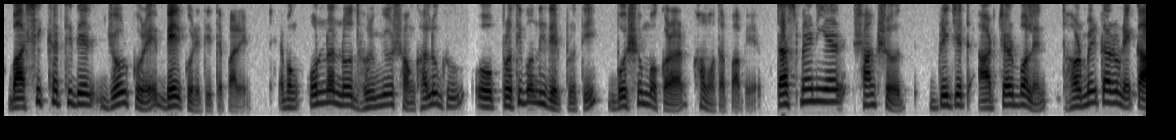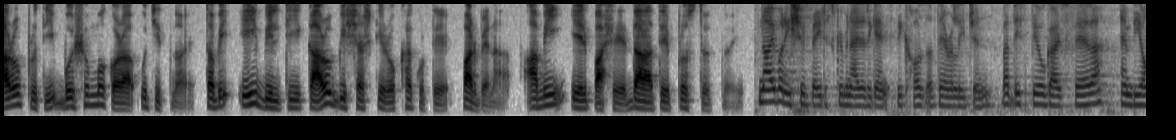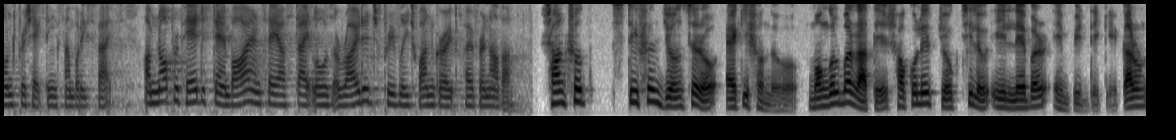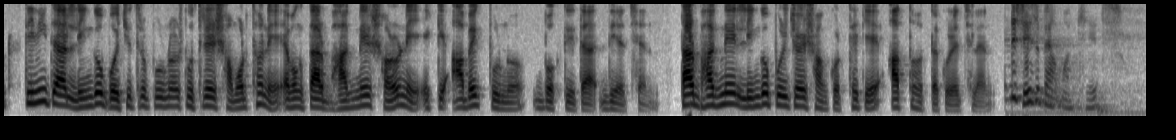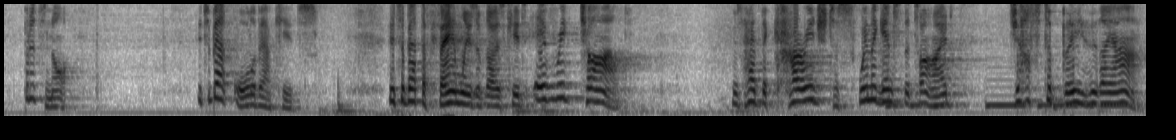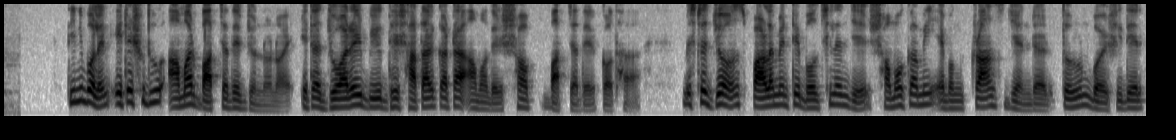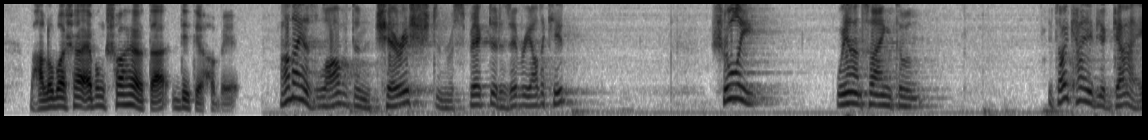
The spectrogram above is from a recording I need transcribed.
বা শিক্ষার্থীদের জোর করে বের করে দিতে পারে এবং অন্যান্য ধর্মীয় সংখ্যালঘু ও প্রতিবন্ধীদের প্রতি বৈষম্য করার ক্ষমতা পাবে। টাসম্যানিয়ার সাংসদ ব্রিজেট আর্চার বলেন ধর্মের কারণে কারও প্রতি বৈষম্য করা উচিত নয় তবে এই বিলটি কারও বিশ্বাসকে রক্ষা করতে পারবে না আমি এর পাশে দাঁড়াতে প্রস্তুত নই Nobody should be discriminated against because of their religion, but this bill goes further and beyond protecting somebody's faith. I'm not prepared to stand by and see our state laws eroded to privilege one group over another. সাংসদ Stephen জোনসেরও একই সন্দেহ মঙ্গলবার রাতে সকলের চোখ ছিল এই লেবার এমপির দিকে কারণ তিনি তার লিঙ্গ বৈচিত্র্যপূর্ণ পুত্রের সমর্থনে এবং তার ভাগ্নের স্মরণে একটি আবেগপূর্ণ বক্তৃতা দিয়েছেন তার ভাগ্নে লিঙ্গ পরিচয় সংকট থেকে আত্মহত্যা করেছিলেন This is about my kids, but it's not. It's about all of our kids. It's about the families of those kids. Every child who's had the courage to swim against the tide just to be who they are. তিনি বলেন এটা শুধু আমার বাচ্চাদের জন্য নয় এটা জোয়ারের বিরুদ্ধে সাঁতার কাটা আমাদের সব বাচ্চাদের কথা মিস্টার জোন্স পার্লামেন্টে বলছিলেন যে সমকামী এবং ট্রান্সজেন্ডার তরুণ বয়সীদের ভালোবাসা এবং সহায়তা দিতে হবে Are they as loved and cherished and respected as every other kid? Surely we aren't saying to them, it's okay if you're gay,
